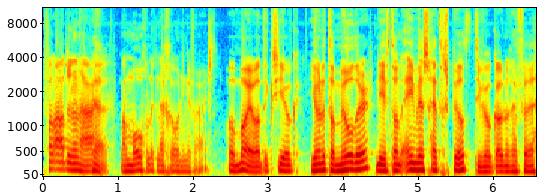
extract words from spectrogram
van ADO Den Haag. Ja. Maar mogelijk naar Groningen verhuist. Wat mooi, want ik zie ook Jonathan Mulder. Die heeft dan één wedstrijd gespeeld. Die wil ik ook nog even,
